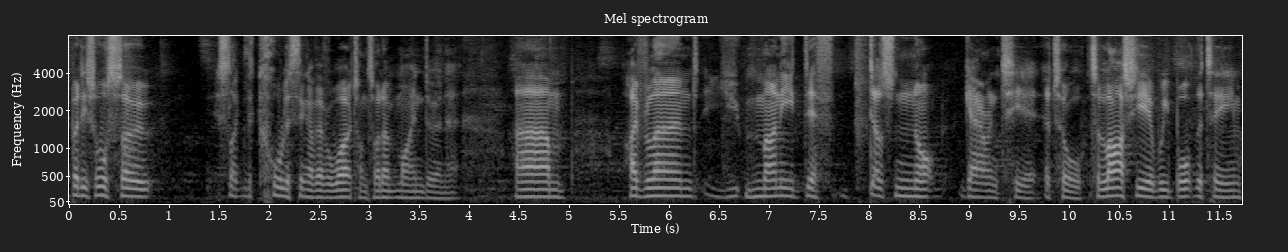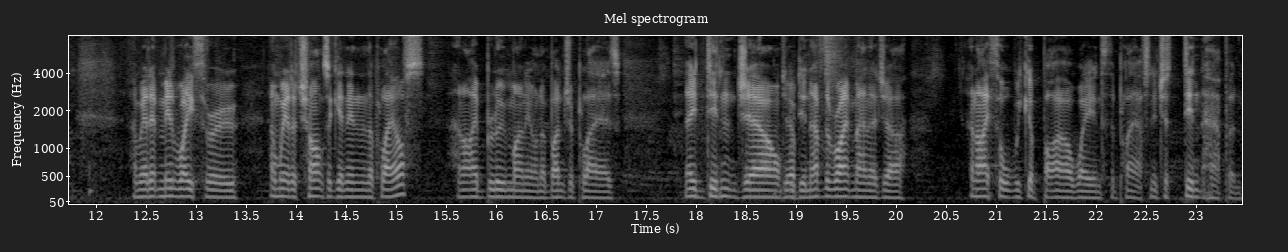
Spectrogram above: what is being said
but it's also it's like the coolest thing I've ever worked on, so I don't mind doing it. Um, I've learned you, money diff does not guarantee it at all. So last year we bought the team, and we had it midway through, and we had a chance of getting in the playoffs, and I blew money on a bunch of players. They didn't gel. We didn't have the right manager, and I thought we could buy our way into the playoffs, and it just didn't happen.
